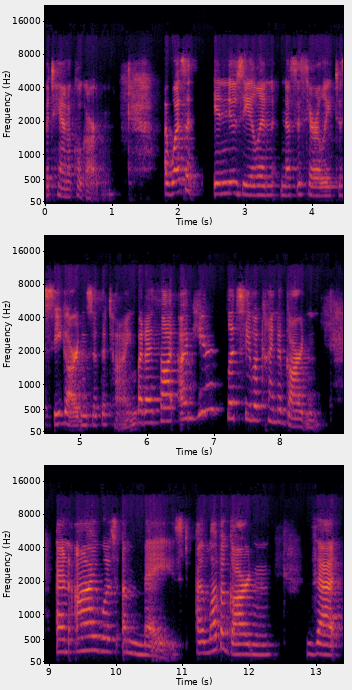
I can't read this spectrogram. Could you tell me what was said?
Botanical Garden. I wasn't in New Zealand necessarily to see gardens at the time, but I thought, I'm here, let's see what kind of garden. And I was amazed. I love a garden that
